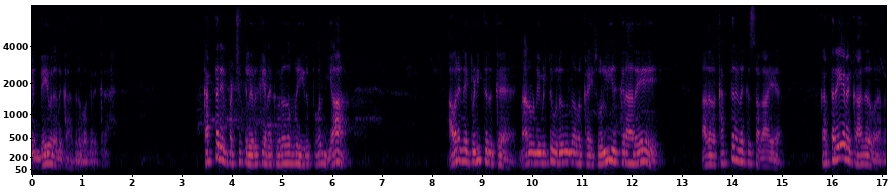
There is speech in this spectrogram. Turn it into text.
என் தேவன் எனக்கு ஆதரவாக இருக்கிறார். கர்த்தரின் பட்சத்தில் இருக்க எனக்கு விரோதமாக இருப்பவன் யார்? அவர் என்னை பிடித்திருக்க நான் உன்னை விட்டு விலகுன்னு அவர் கை சொல்லி இருக்கிறாரே அதில் கர்த்தர் எனக்கு சகாயர். கர்த்தரே எனக்கு ஆதரவார்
